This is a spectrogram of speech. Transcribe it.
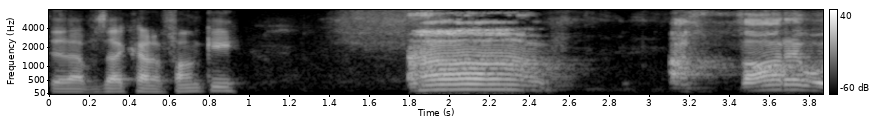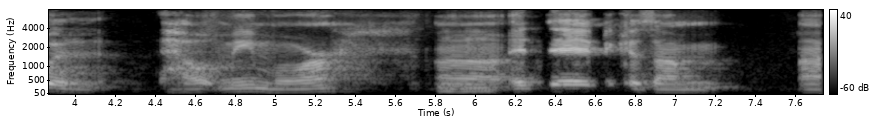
did that was that kind of funky? uh, I thought it would help me more. Uh, Mm-hmm. it did because I'm uh,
